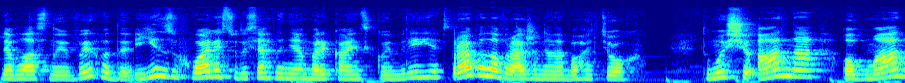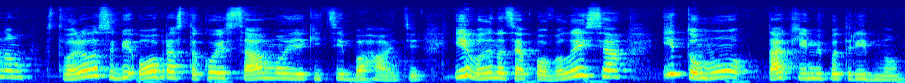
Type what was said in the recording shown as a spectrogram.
для власної вигоди, її зухвалість у досягненні американської мрії справила враження на багатьох. Тому що Анна обманом створила собі образ такої самої, як і ці багаті, і вони на це повелися, і тому так їм і потрібно.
